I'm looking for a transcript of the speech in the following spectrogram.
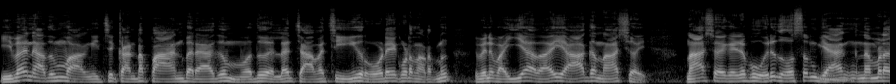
ഇവൻ അതും വാങ്ങിച്ച് കണ്ട പാൻപരാഗും അതും എല്ലാം ചവച്ച് ഈ റോഡേ കൂടെ നടന്ന് ഇവന് വയ്യാതായി ആകെ നാശമായി. നാശമായി കഴിഞ്ഞപ്പോൾ ഒരു ദിവസം ഗ്യാങ് നമ്മുടെ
